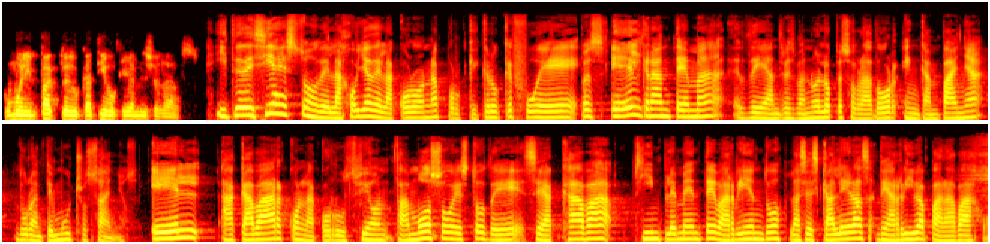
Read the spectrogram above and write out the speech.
como el impacto educativo que ya mencionabas. Y te decía esto de la joya de la corona porque creo que fue pues el gran tema de Andrés Manuel López Obrador en campaña durante muchos años. Él acabar con la corrupción. Famoso esto de se acaba simplemente barriendo las escaleras de arriba para abajo.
